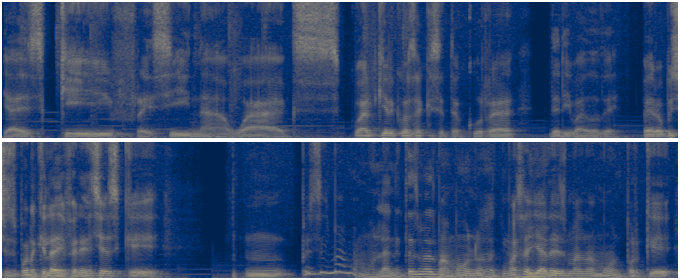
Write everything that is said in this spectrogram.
ya es kif, resina, wax, cualquier cosa que se te ocurra derivado de. Pero pues se supone que la diferencia es que, mm, pues es más mamón, la neta es más mamón, ¿no? Más allá de es más mamón porque,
